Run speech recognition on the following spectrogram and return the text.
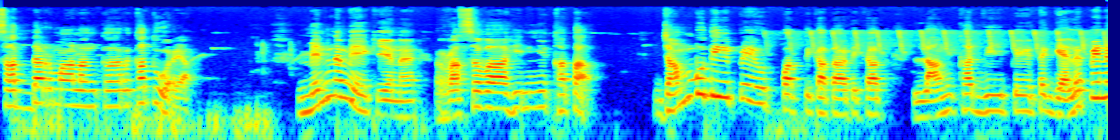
සද්ධර්මාලංකාර කතුවරයා. මෙන්න මේ කියන රසවාහිනිය කතා ජම්බුදීපයේ උත්පත්ති කතා ටිකත් ලංකද්වීපයට ගැලපෙන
